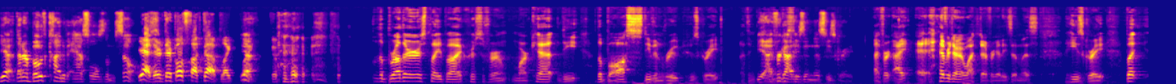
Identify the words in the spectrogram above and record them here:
Yeah, that are both kind of assholes themselves. Yeah, they're they're both fucked up. Like Yeah. like the brother is played by Christopher Marquette. The the boss Stephen Root, who's great. I think. Yeah, I forgot knows- he's in this. He's great. I for I every time I watch it, I forget he's in this. He's great, but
